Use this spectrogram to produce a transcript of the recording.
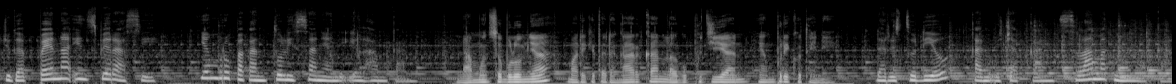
juga pena inspirasi, yang merupakan tulisan yang diilhamkan. Namun sebelumnya, mari kita dengarkan lagu pujian yang berikut ini. Dari studio, kami ucapkan selamat mendengarkan.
